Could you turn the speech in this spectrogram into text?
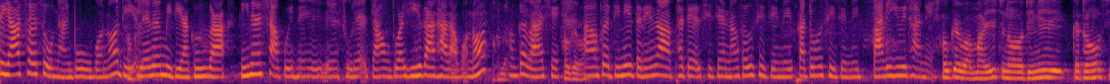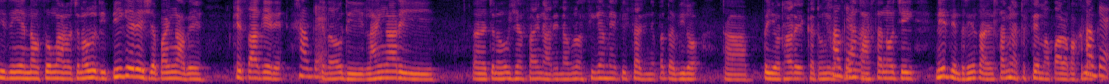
တရားစွဲဆိုနိုင်ဖို့ပေါ့နော်ဒီ11 media group ကနီးနှန်းရှာပွေနေတယ်ဆိုတဲ့အကြောင်းကို तू ကရေးသားထားတာပေါ့နော်ဟုတ်ကဲ့ပါရှင်ဟုတ်ကဲ့ပါဟုတ်ကဲ့ဒီနေ့သတင်းစာဖတ်တဲ့အစီအစဉ်နောက်ဆုံးအစီအစဉ်လေးကာတွန်းအစီအစဉ်လေးဘာလေးရွေးထားနေဟုတ်ကဲ့ပါအမကြီးကျွန်တော်ဒီနေ့ကတုံးအစီအစဉ်ရဲ့နောက်ဆုံးကတော့ကျွန်တော်တို့ဒီပြီးခဲ့တဲ့ရက်ပိုင်းကပဲခစ်စားခဲ့တဲ့ဟုတ်ကဲ့ကျွန်တော်တို့ဒီ line ကားတွေအဲကျွန်တော်တို့ရက်ဆိုင်တာတွေနောက်ပြီးတော့စီကမ်းမဲ့ကိစ္စတွေနဲ့ပတ်သက်ပြီးတော့ဒါတည်ရထားတဲ့ကတုံးလေးပါခင်ဗျာဒါဆန်တော်ချင်းနေ့စဉ်သတင်းစာရဲ့စာမျက်နှာ30မှာပါတာပါခင်ဗျာဟုတ်ကဲ့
